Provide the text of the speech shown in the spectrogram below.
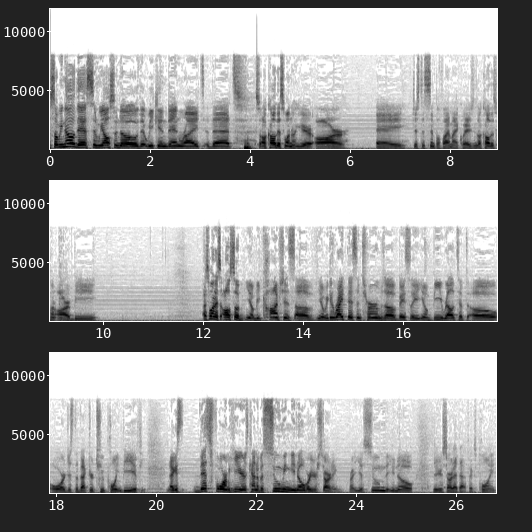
So we know this, and we also know that we can then write that, so I'll call this one here RA, just to simplify my equations. I'll call this one RB I just want to also, you know, be conscious of, you know, we can write this in terms of basically, you know, b relative to o or just the vector 2 point b. If I guess this form here is kind of assuming you know where you're starting, right? You assume that you know that you're going to start at that fixed point.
